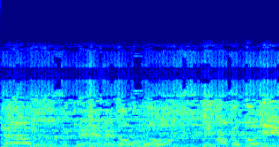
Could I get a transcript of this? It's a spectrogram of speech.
かるけれども今ここに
